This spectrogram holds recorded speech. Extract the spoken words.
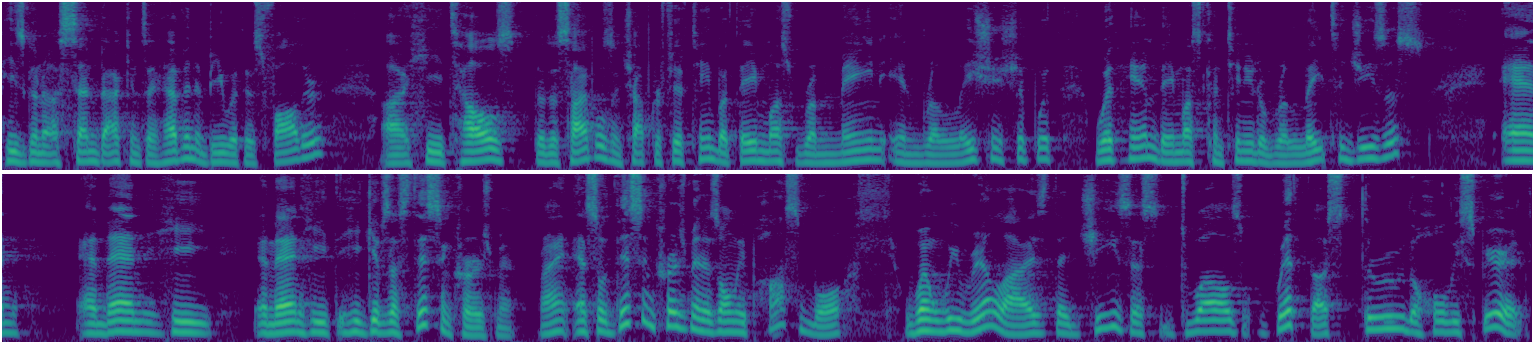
He's going to ascend back into heaven and be with his Father. Uh, he tells the disciples in chapter 15, but they must remain in relationship with, with him. They must continue to relate to Jesus. And, and then he, and then he, he gives us this encouragement, right? And so this encouragement is only possible when we realize that Jesus dwells with us through the Holy Spirit.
